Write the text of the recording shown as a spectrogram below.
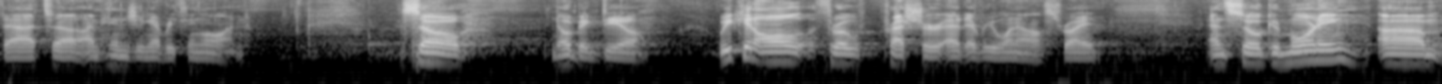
that uh, I'm hinging everything on. So, no big deal. We can all throw pressure at everyone else, right? And so, good morning. Um,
